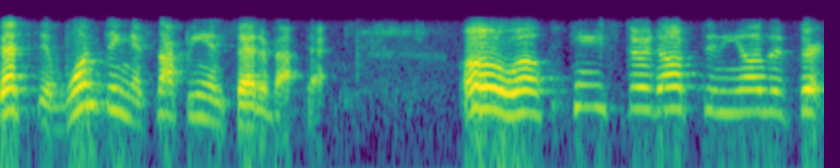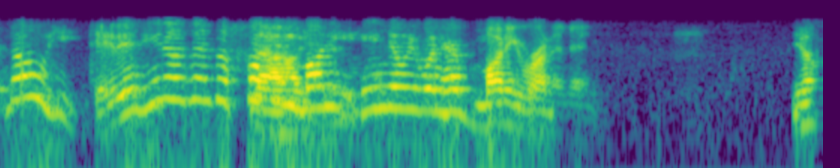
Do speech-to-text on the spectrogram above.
That's the one thing that's not being said about that. Oh well, he stood up to the other third. No, he didn't. He doesn't have the fucking No, money. He knew he wouldn't have money running in. Yep.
